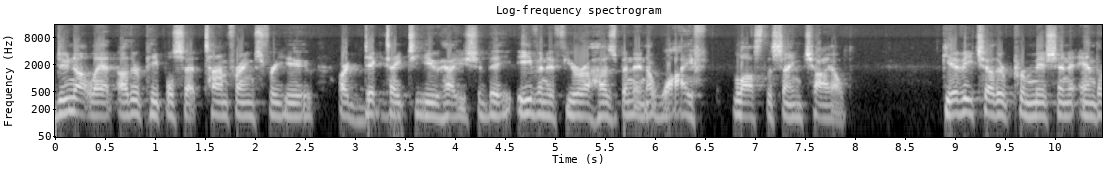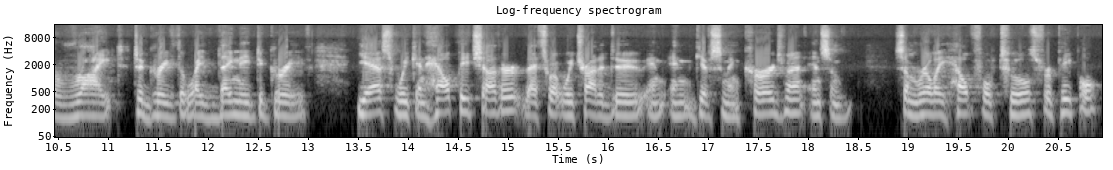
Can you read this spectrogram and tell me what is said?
Do not let other people set timeframes for you or dictate to you how you should be, even if you're a husband and a wife lost the same child. Give each other permission and the right to grieve the way they need to grieve yes, we can help each other. That's what we try to do and, and give some encouragement and some, some really helpful tools for people.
